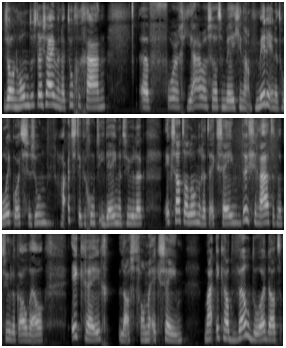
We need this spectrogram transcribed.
zo'n hond, dus daar zijn we naartoe gegaan. Uh, vorig jaar was dat een beetje nou, midden in het hooikortseizoen. Hartstikke goed idee natuurlijk. Ik zat al onder het eczeem, dus je raadt het natuurlijk al wel. Ik kreeg last van mijn eczeem. Maar ik had wel door dat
